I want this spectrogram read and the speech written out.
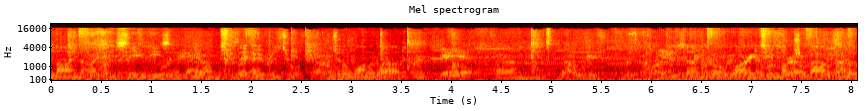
line that I can see. These are the better ones because they open to a, to a one guard. Yeah, need So I haven't got to worry too much about um,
